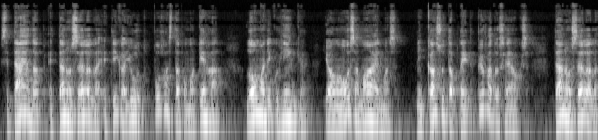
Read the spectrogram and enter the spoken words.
see tähendab, et tänu sellele, et iga juut puhastab oma keha, loomuliku hinge ja oma osa maailmas ning kasutab neid pühaduse jaoks, tänu sellele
